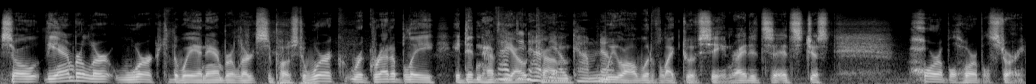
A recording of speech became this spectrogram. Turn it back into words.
So the Amber Alert worked the way an Amber Alert's supposed to work. Regrettably, it didn't have, the, didn't outcome have the outcome, no. we all would have liked to have seen, right? It's it's just horrible, horrible story.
